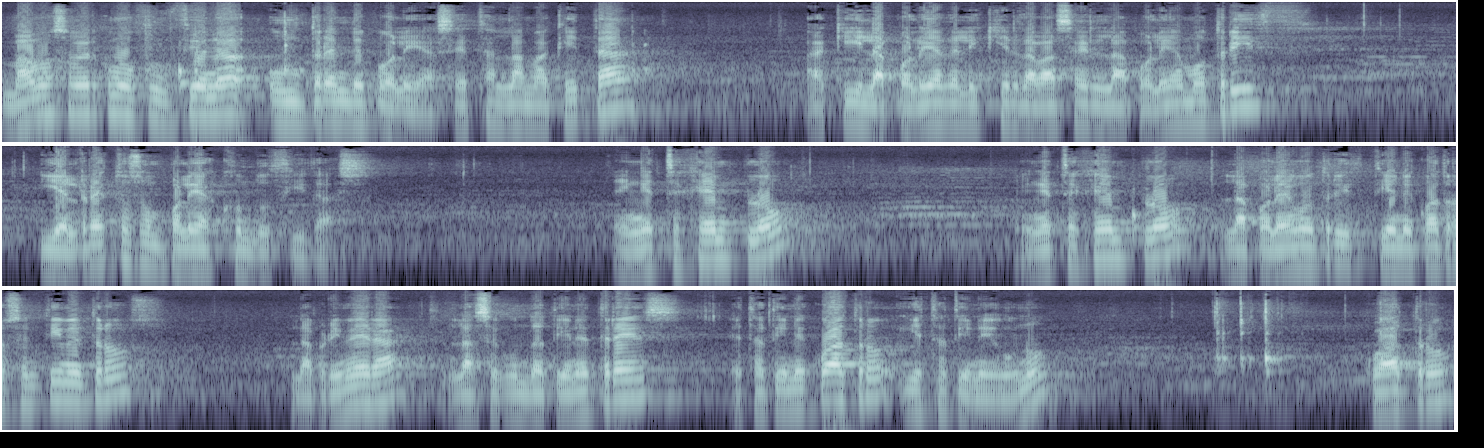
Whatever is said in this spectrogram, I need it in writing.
Vamos a ver cómo funciona un tren de poleas. Esta es la maqueta. Aquí la polea de la izquierda va a ser la polea motriz y el resto son poleas conducidas. En este ejemplo, en este ejemplo, la polea motriz tiene 4 centímetros, la primera, la segunda tiene 3, esta tiene 4 y esta tiene 1. 4,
